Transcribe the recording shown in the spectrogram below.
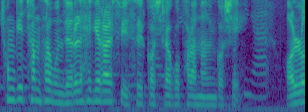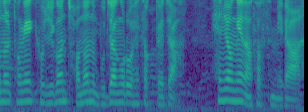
총기 참사 문제를 해결할 수 있을 것이라고 발언하는 것이 언론을 통해 교직원 전원 무장으로 해석되자 해명에 나섰습니다.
